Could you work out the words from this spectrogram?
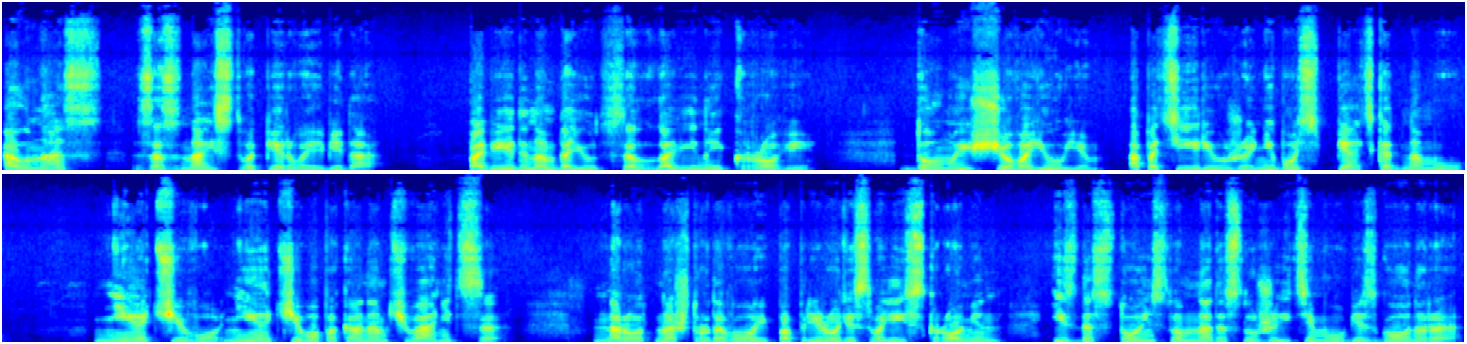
А у нас зазнайство первая беда. Победы нам даются лавиной крови. Дома еще воюем, а потери уже, небось, пять к одному. Ни от чего, ни от чего пока нам чванится. Народ наш трудовой, по природе своей скромен – и с достоинством надо служить ему, без гонора.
